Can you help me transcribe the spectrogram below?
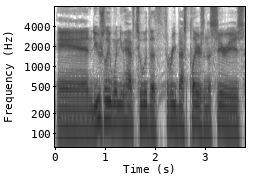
And usually, when you have two of the three best players in the series,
